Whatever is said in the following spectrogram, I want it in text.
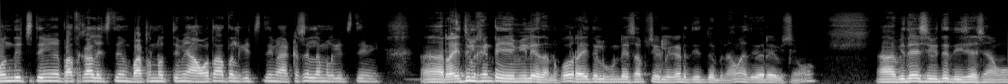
మందు ఇచ్చితేమి పథకాలు ఇచ్చితేమి బటన్ వస్తేమి అవతాతలకి ఇచ్చితేమి అక్కచెల్లెమ్మలకి ఇచ్చితేమి రైతుల కంటే ఏమీ లేదనుకో రైతులకు ఉండే సబ్సిడీలు కూడా దిద్దొబ్బినాము అది వేరే విషయం. విదేశీ విద్య తీసేసాము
